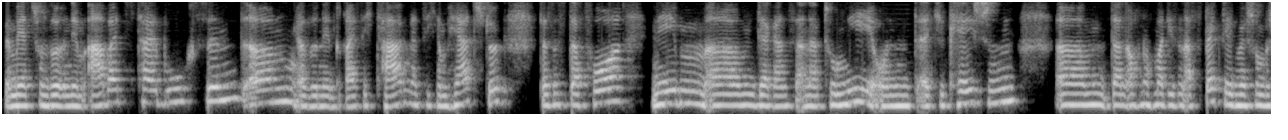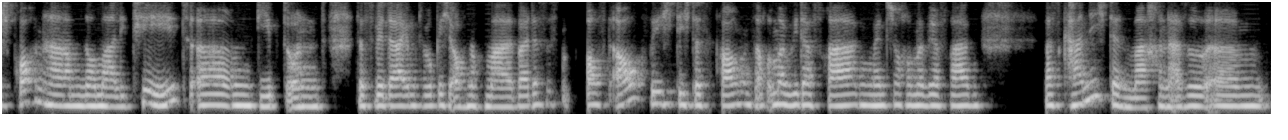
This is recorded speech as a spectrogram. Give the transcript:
wenn wir jetzt schon so in dem Arbeitsteilbuch sind, ähm, also in den 30 Tagen letztlich im Herzstück, dass es davor neben ähm, der ganzen Anatomie und Education ähm, dann auch nochmal diesen Aspekt, den wir schon besprochen haben, Normalität ähm, gibt und dass wir da eben wirklich auch nochmal, weil das ist oft auch wichtig, dass Frauen uns auch immer wieder fragen, Menschen auch immer wieder fragen, was kann ich denn machen? Also ähm,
